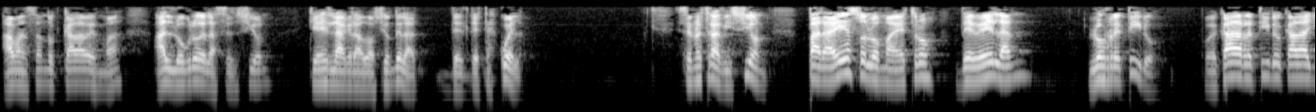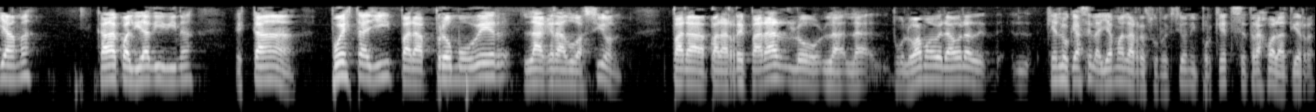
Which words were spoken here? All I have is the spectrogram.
avanzando cada vez más al logro de la ascensión, que es la graduación de, la, de, esta escuela. Esa es nuestra visión. Para eso los maestros develan los retiros, porque cada retiro, cada llama, cada cualidad divina está puesta allí para promover la graduación, para, para reparar lo, lo vamos a ver ahora, qué es lo que hace la llama de la resurrección y por qué se trajo a la tierra,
